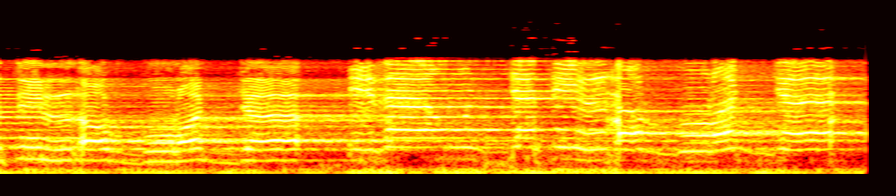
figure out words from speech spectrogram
وأزلفت الأرض رجا إذا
